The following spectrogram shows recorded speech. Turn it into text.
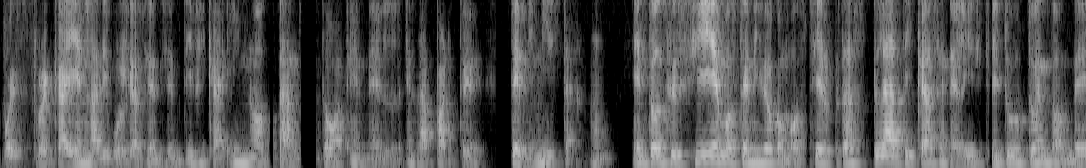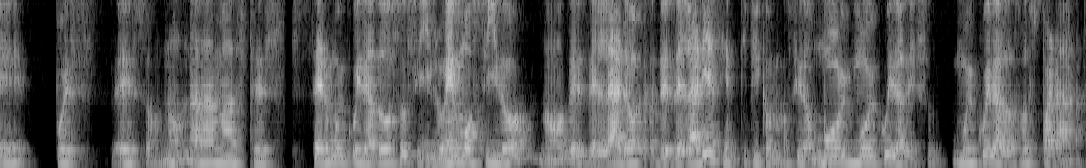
pues recae en la divulgación científica y no tanto en, el, en la parte feminista, ¿no? Entonces sí hemos tenido como ciertas pláticas en el instituto en donde pues eso, ¿no? Nada más es ser muy cuidadosos y lo hemos sido, ¿no? Desde el área, desde científica hemos sido muy, muy cuidadosos, muy cuidadosos para,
